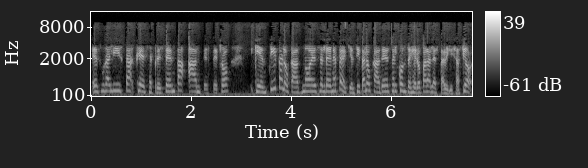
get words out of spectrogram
es una lista que se presenta antes. De hecho, quien cita a LOCAD no es el DNP, quien cita a LOCAD es el consejero para la estabilización.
